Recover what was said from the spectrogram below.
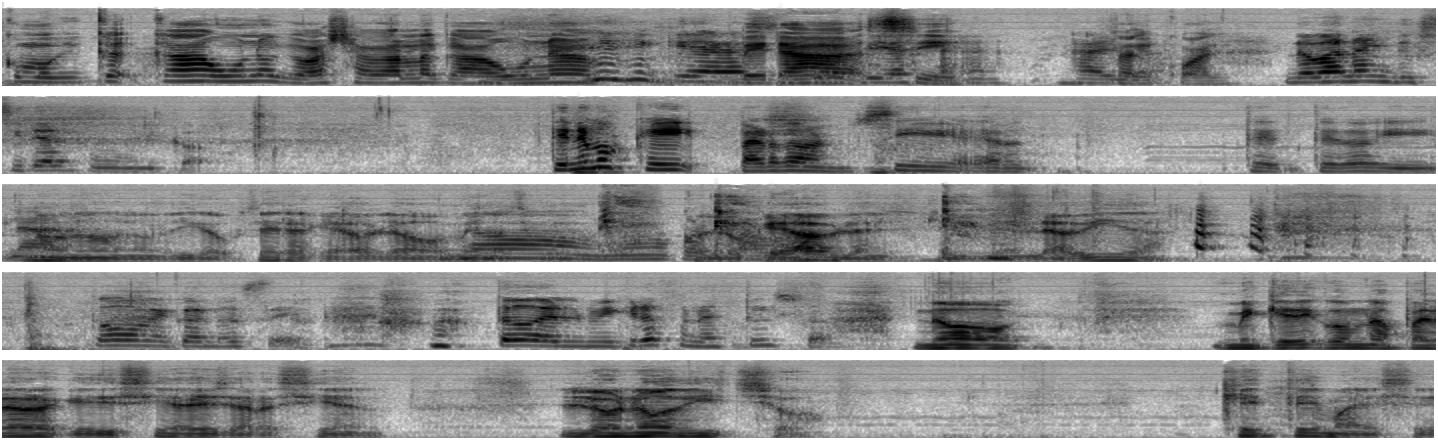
Como que ca- cada uno que vaya a verla, cada una verá, sí, Ahí tal va. cual. No van a inducir al público. Tenemos que ir, perdón, sí, er, te, te doy la... No, no, no, diga usted la que ha hablado menos No, no, con lo que habla en, en la vida. ¿Cómo me conoces? Todo el micrófono es tuyo. No, me quedé con una palabra que decía ella recién. Lo no dicho. ¿Qué tema ese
